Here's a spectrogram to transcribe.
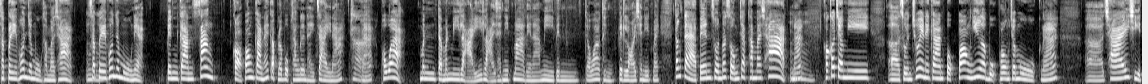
สเปรย์พ่นจมูกธรรมชาติอือฮึสเปรย์พ่นจมูกเนี่ย เป็นการสร้างเกราะป้องกันให้กับระบบทางเดินหายใจนะค่ะนะเพราะว่ามันแต่มันมีหลายหลายชนิดมากเลยนะ มีเป็นจะว่าถึงเป็นร้อยชนิดไหม ตั้งแต่เป็นส่วนผสมจากธรรมชาตินะอืมเขาก็จะมีเอ่อส่วนช่วยในการปกป้องเยื่อบุโพรงจมูกนะเอ่อใช้ฉีด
